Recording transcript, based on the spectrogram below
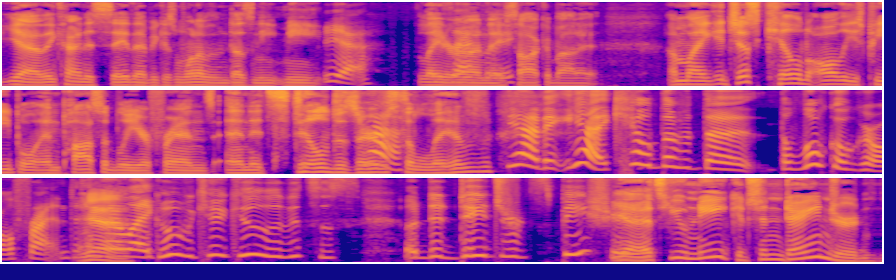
yeah, they kind of say that because one of them doesn't eat meat. Yeah. later on they talk about it. I'm like, it just killed all these people and possibly your friends, and it still deserves Yeah. to live. Yeah, they, yeah, it killed the the the local girlfriend, and Yeah. they're like, "Oh, we can't kill it. It's a s- an endangered species." Yeah, it's unique. It's endangered.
